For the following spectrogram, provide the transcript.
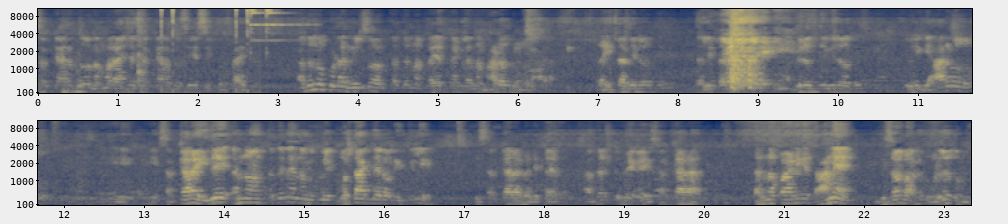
ಸರ್ಕಾರದ್ದು, ನಮ್ಮ ರಾಜ್ಯ ಸರ್ಕಾರದ್ದು ಸೇರಿಸಿ ಕೊಡ್ತಾ ಇತ್ತು ಅದನ್ನು ಕೂಡ ನಿಲ್ಲಿಸುವಂತದನ್ನ ಪ್ರಯತ್ನಗಳನ್ನ ಮಾಡೋದ್ರ ಮೂಲಕ ರೈತ ವಿರೋಧಿ, ದಲಿತ ವಿರೋಧಿ ವಿರೋಧಿ, ಇವ್ರಿಗೆ ಯಾರು ಈ- ಸರ್ಕಾರ ಇದೆ ಅನ್ನುವಂಥದ್ದನ್ನೇ ನಮಗೆ ಗೊತ್ತಾಗದೇ ಇರೋ ರೀತಿಲಿ ಈ ಸರ್ಕಾರ ನಡೀತಾ ಇದೆ ಆದಷ್ಟು ಬೇಗ ಈ ಸರ್ಕಾರ ತನ್ನ ಪಾಡಿಗೆ ತಾನೇ ಡಿಸಾಲ್ವ್ ಆಗೋದು ಒಳ್ಳೇದು ಅಂತ.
